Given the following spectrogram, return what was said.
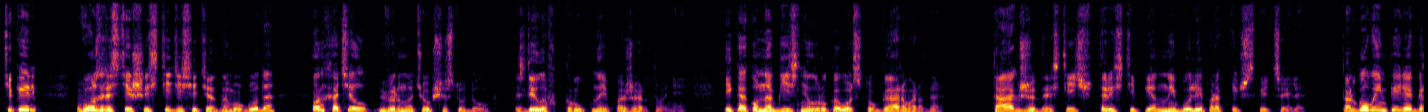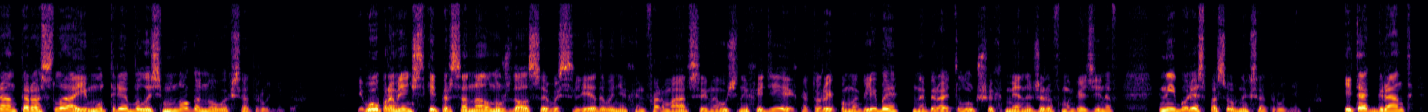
Теперь, в возрасте 61 года, он хотел вернуть обществу долг, сделав крупные пожертвования, и, как он объяснил руководству Гарварда, также достичь второстепенной, более практической цели. Торговая империя Гранта росла, ему требовалось много новых сотрудников. Его управленческий персонал нуждался в исследованиях, информации, научных идеях, которые помогли бы набирать лучших менеджеров магазинов и наиболее способных сотрудников. Итак, Грант —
